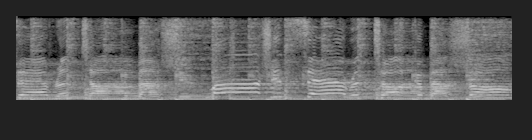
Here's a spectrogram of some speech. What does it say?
Sarah talk about shoot and Sarah talk about songs.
